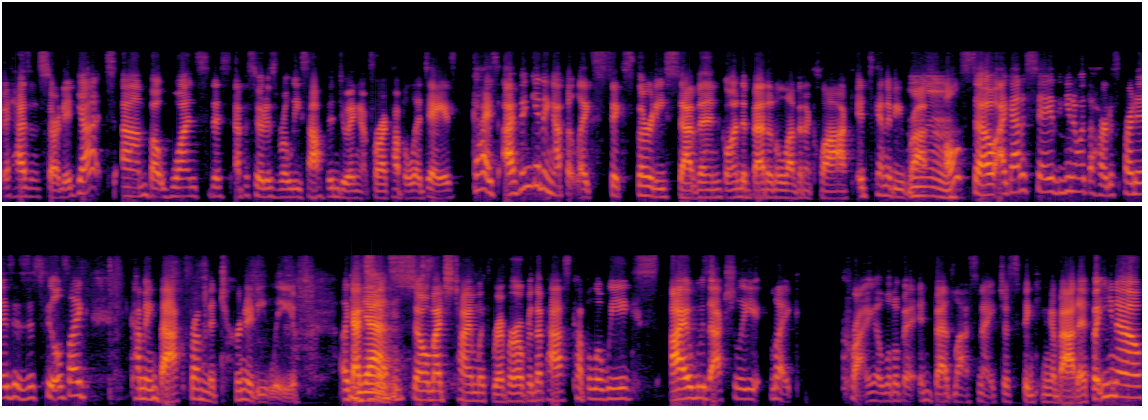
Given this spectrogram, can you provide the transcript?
it hasn't started yet. Um, but once this episode is released, I've been doing it for a couple of days. Guys, I've been getting up at like six thirty seven, going to bed at eleven o'clock. It's going to be rough. Mm. Also, I got to say, you know what the hardest part is? Is this feels like coming back from maternity leave. Like I've yes. spent so much time with River over the past couple of weeks. I was actually like crying a little bit in bed last night just thinking about it. But you know,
